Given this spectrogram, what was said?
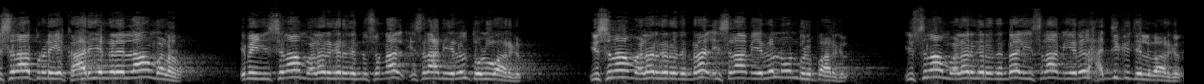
இஸ்லாத்தினுடைய காரியங்கள் எல்லாம் வளரும். இப்போ இஸ்லாம் வளர்கிறது என்று சொன்னால் இஸ்லாமியர்கள் தொழுவார்கள். இஸ்லாம் வளர்கிறது என்றால் இஸ்லாமியர்கள் நோன்பு இருப்பார்கள். இஸ்லாம் வளர்கிறது என்றால் இஸ்லாமியர்கள் ஹஜ்ஜுக்கு செல்வார்கள்.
